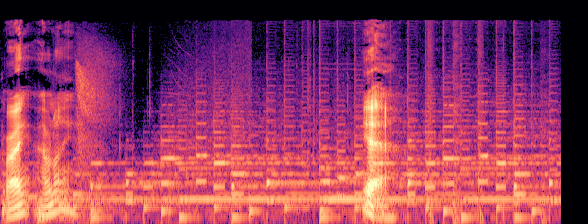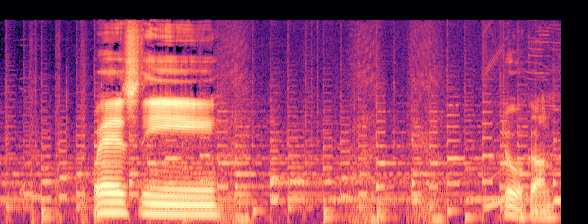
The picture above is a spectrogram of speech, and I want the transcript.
Right, haven't I? Yeah. Where's the door gone?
